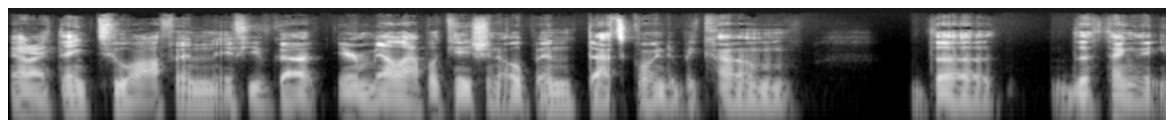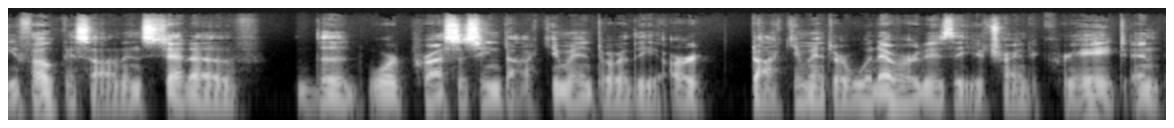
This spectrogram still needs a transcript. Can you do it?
And I think too often, if you've got your mail application open, that's going to become the the thing that you focus on instead of the word processing document or the art document or whatever it is that you're trying to create. And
